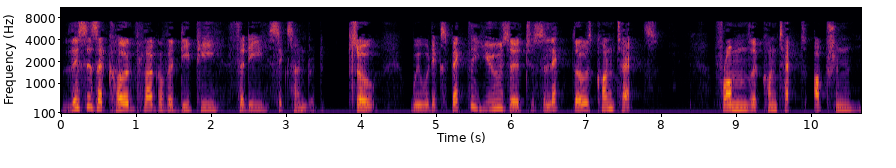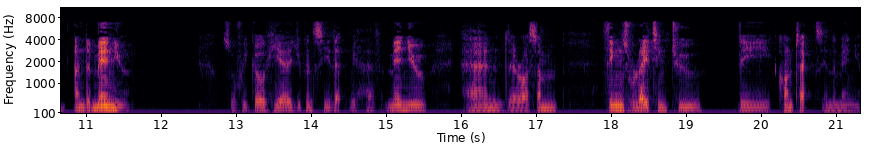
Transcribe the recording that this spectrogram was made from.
This is a code plug of a DP3600. So we would expect the user to select those contacts from the contact option under menu. So if we go here, you can see that we have menu and there are some things relating to the contacts in the menu.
